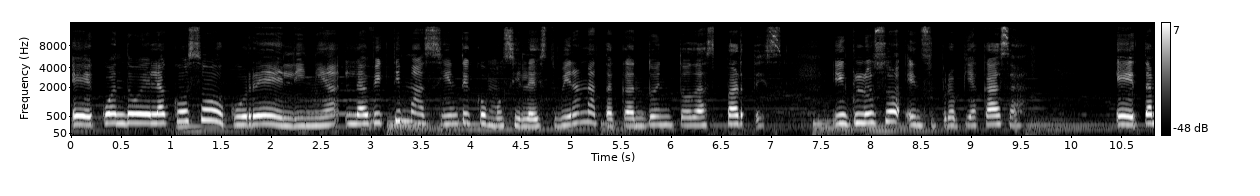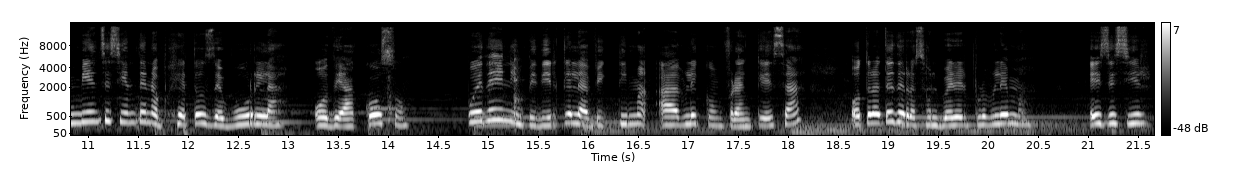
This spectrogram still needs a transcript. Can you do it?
Eh, cuando el acoso ocurre en línea, la víctima siente como si la estuvieran atacando en todas partes, incluso en su propia casa. Eh, también se sienten objetos de burla o de acoso. Pueden impedir que la víctima hable con franqueza o trate de resolver el problema. Es decir,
